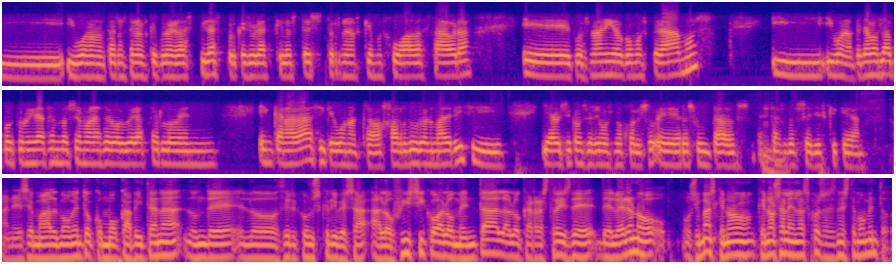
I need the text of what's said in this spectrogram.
y, bueno, nosotros nos tenemos que poner las pilas porque es verdad que los tres torneos que hemos jugado hasta ahora eh, pues no han ido como esperábamos y, bueno, tenemos la oportunidad en dos semanas de volver a hacerlo en, en Canadá, así que bueno, trabajar duro en Madrid y, a ver si conseguimos mejores eh, resultados estas dos series que quedan. En ese mal momento, como capitana, ¿dónde lo circunscribes? ¿A, lo físico, a lo mental, a lo que arrastráis del verano o, o sin más, que no, que no salen las cosas en este momento?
